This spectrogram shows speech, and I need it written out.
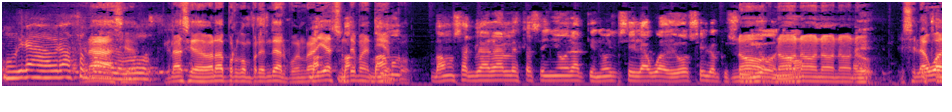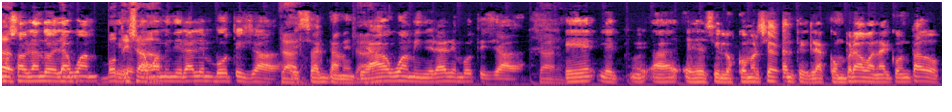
Un gran abrazo para los Gracias, dos. gracias de verdad por comprender, porque en realidad Va- es un va- tema de vamos, tiempo. Vamos a aclararle a esta señora que no es el agua de OCE lo que No, subió, no, ¿no? no, no, no, no. Eh, Es el agua Estamos hablando del agua, embotellada. el agua mineral embotellada. Claro, Exactamente, claro. agua mineral embotellada. Claro. Eh, le- a- es decir, los comerciantes la compraban al contado,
